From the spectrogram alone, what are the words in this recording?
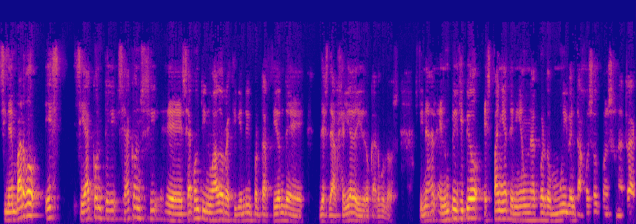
Sin embargo, eh, se, ha, continuado recibiendo importación de, desde Argelia de hidrocarburos. Al final, en un principio, España tenía un acuerdo muy ventajoso con Sonatrach,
